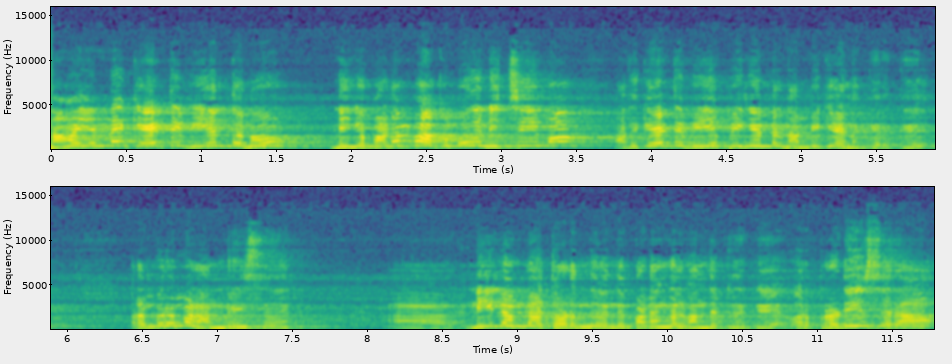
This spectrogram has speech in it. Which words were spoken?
நான் என்ன கேட்டு வியந்தனோ நீங்கள் படம் பார்க்கும்போது நிச்சயமாக அது கேட்டு வியப்பீங்கன்ற நம்பிக்கை எனக்கு இருக்குது ரொம்ப ரொம்ப நன்றி சார் நீலமில் தொடர்ந்து வந்து படங்கள் வந்துட்டுருக்கு. ஒரு ப்ரொடியூசராக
